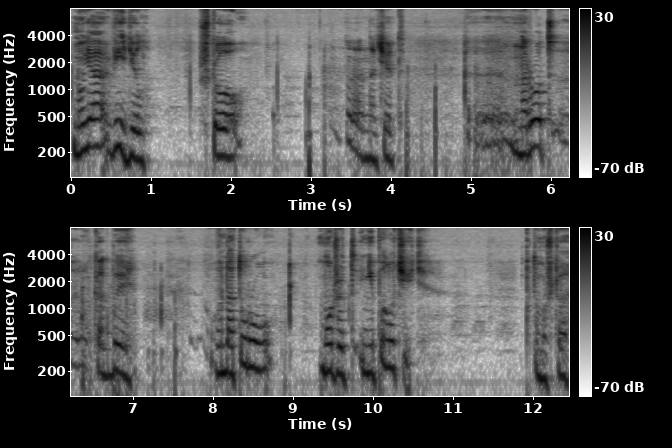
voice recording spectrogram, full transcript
Но я видел, что э, значит, э, народ э, как бы в натуру может не получить, потому что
